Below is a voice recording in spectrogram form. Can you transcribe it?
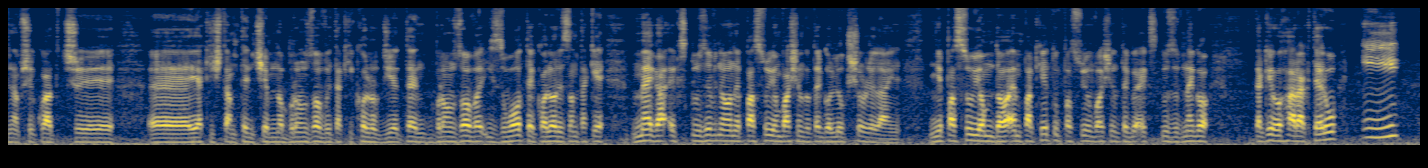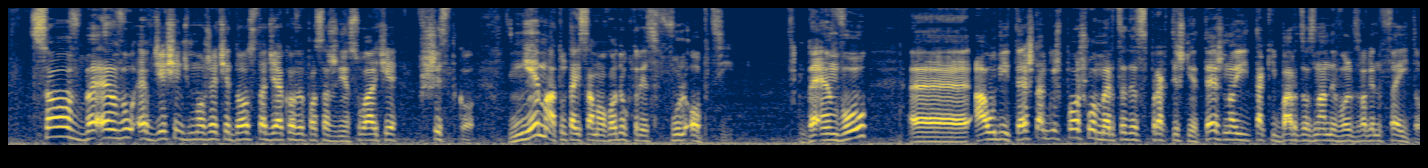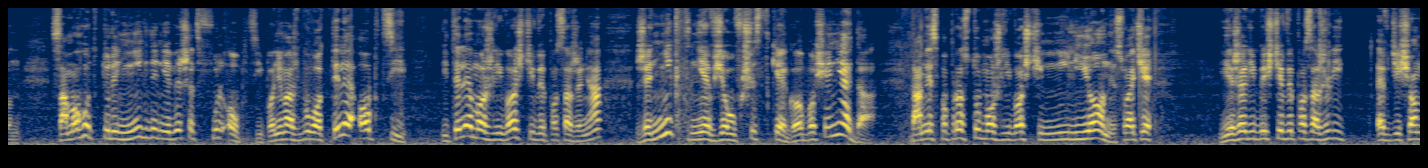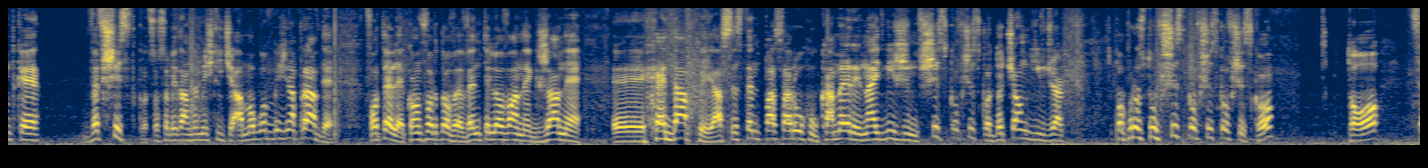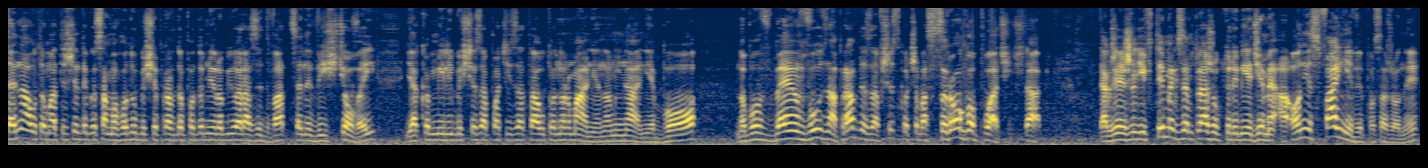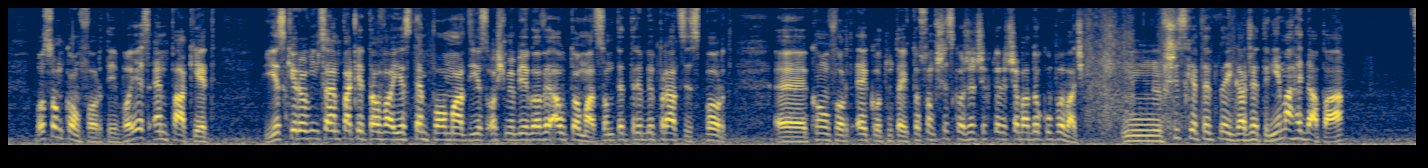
na przykład, czy e, jakiś tam ten ciemnobrązowy taki kolor, gdzie ten brązowe i złote kolory są takie mega ekskluzywne, one pasują właśnie do tego Luxury Line. Nie pasują do M-pakietu, pasują właśnie do tego ekskluzywnego takiego charakteru i co w BMW F10 możecie dostać jako wyposażenie? Słuchajcie, wszystko. Nie ma tutaj samochodu, który jest full opcji. BMW, e, Audi też tak już poszło, Mercedes praktycznie też, no i taki bardzo znany Volkswagen Phaeton. Samochód, który nigdy nie wyszedł full opcji, ponieważ było tyle opcji i tyle możliwości wyposażenia, że nikt nie wziął wszystkiego, bo się nie da. Tam jest po prostu możliwości miliony. Słuchajcie, jeżeli byście wyposażyli F10 we wszystko, co sobie tam wymyślicie, a mogło być naprawdę fotele komfortowe, wentylowane, grzane, e, head-upy, asystent pasa ruchu, kamery, night vision, wszystko, wszystko, dociągi w drzwiach, po prostu wszystko, wszystko, wszystko, to cena automatycznie tego samochodu by się prawdopodobnie robiła razy dwa ceny wyjściowej, jaką mielibyście zapłacić za to auto normalnie, nominalnie, bo, no bo w BMW naprawdę za wszystko trzeba srogo płacić, tak. Także jeżeli w tym egzemplarzu, którym jedziemy, a on jest fajnie wyposażony, bo są komforty, bo jest M-pakiet, jest kierownica M-pakietowa, jest tempomat, jest ośmiobiegowy automat, są te tryby pracy, sport, e, komfort, eko tutaj, to są wszystko rzeczy, które trzeba dokupywać. Mm, wszystkie te tutaj gadżety, nie ma head-upa,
